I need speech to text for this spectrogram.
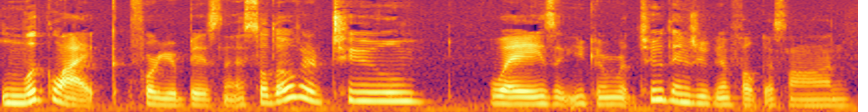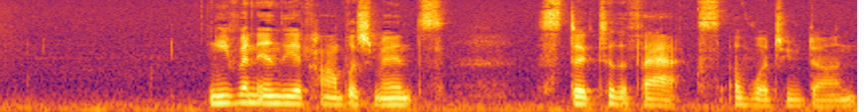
look like for your business? So those are two ways that you can two things you can focus on. Even in the accomplishments, stick to the facts of what you've done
